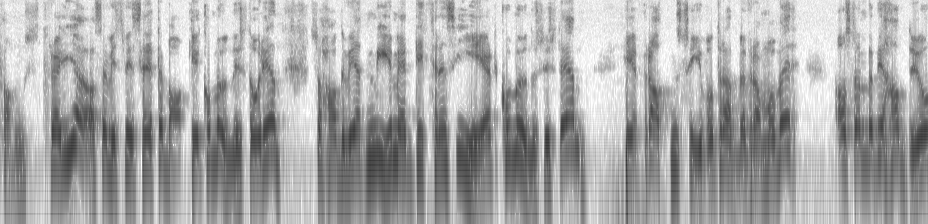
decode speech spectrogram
tvangstrøye. altså Hvis vi ser tilbake i kommunehistorien, så hadde vi et mye mer differensiert kommunesystem helt fra 1837 framover. Altså, vi hadde jo,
